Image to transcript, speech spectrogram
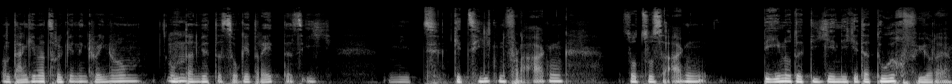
Und dann gehen wir zurück in den Green Room und mhm. dann wird das so gedreht, dass ich mit gezielten Fragen sozusagen den oder diejenige da durchführe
